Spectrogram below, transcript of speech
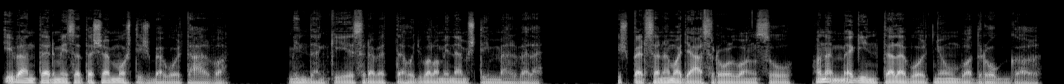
Iván természetesen most is be volt állva. Mindenki észrevette, hogy valami nem stimmel vele. És persze nem a gyászról van szó, hanem megint tele volt nyomva droggal.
